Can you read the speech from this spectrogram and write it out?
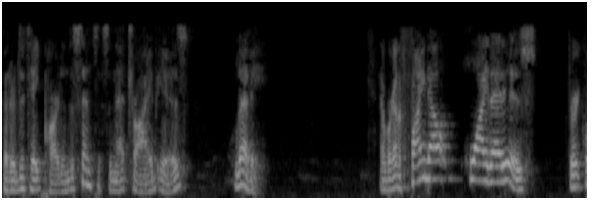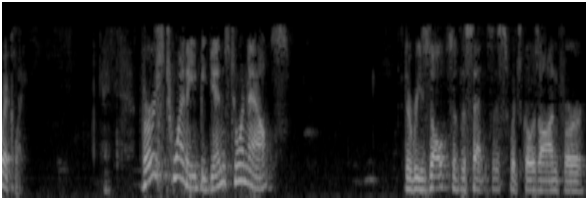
that are to take part in the census, and that tribe is Levi. And we're going to find out why that is very quickly. Okay. Verse 20 begins to announce the results of the census, which goes on for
